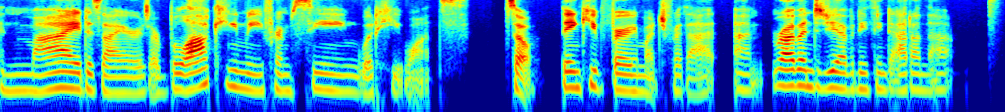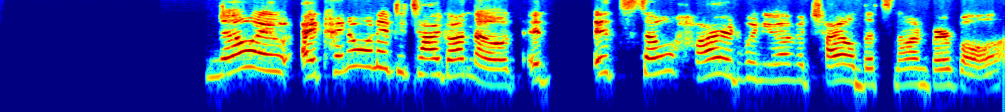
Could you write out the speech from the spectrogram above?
and my desires are blocking me from seeing what he wants. So thank you very much for that. Um, Robin, did you have anything to add on that? No, I I kind of wanted to tag on though. It it's so hard when you have a child that's nonverbal.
